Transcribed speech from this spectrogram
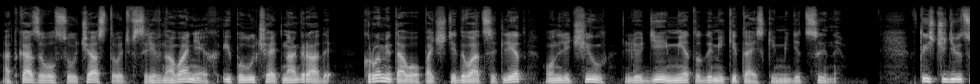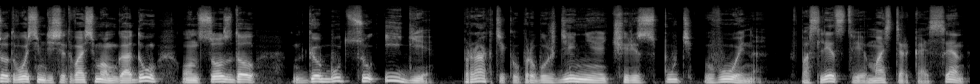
отказывался участвовать в соревнованиях и получать награды. Кроме того, почти 20 лет он лечил людей методами китайской медицины. В 1988 году он создал Гёбуцу Иги – практику пробуждения через путь воина – Впоследствии мастер Кайсен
